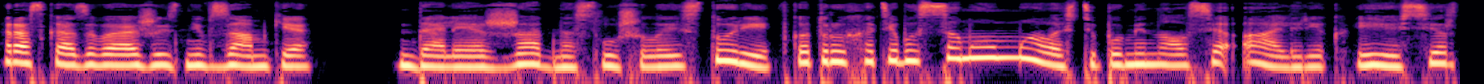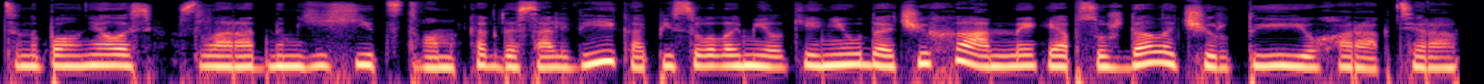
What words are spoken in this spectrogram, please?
рассказывая о жизни в замке. Далее жадно слушала истории, в которых хотя бы самую малость упоминался Альрик, ее сердце наполнялось злорадным ехидством, когда Сальвейк описывала мелкие неудачи Ханны и обсуждала черты ее характера.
